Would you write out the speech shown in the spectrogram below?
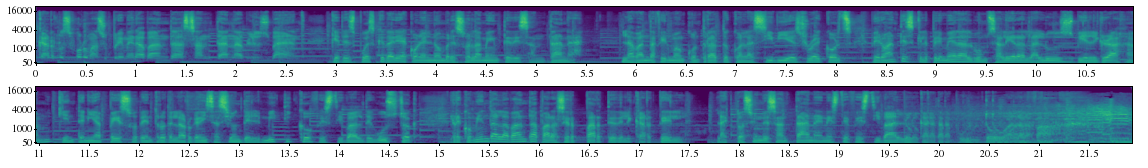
Carlos forma su primera banda, Santana Blues Band, que después quedaría con el nombre solamente de Santana. La banda firma un contrato con la CBS Records, pero antes que el primer álbum saliera a la luz, Bill Graham, quien tenía peso dentro de la organización del mítico Festival de Woodstock, recomienda a la banda para ser parte del cartel. La actuación de Santana en este festival lo catapultó a la fama.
